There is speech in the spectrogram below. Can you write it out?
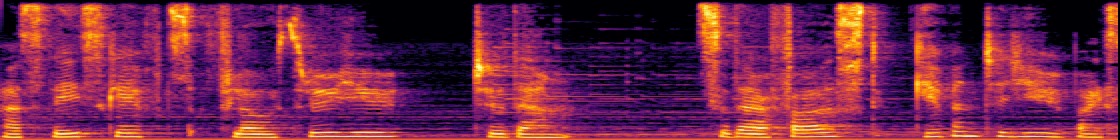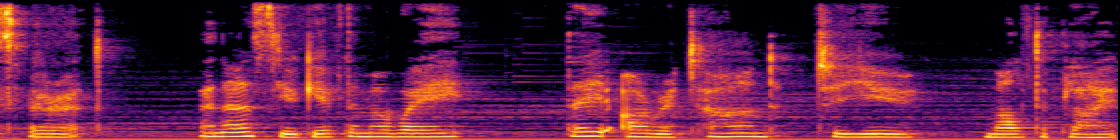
as these gifts flow through you to them. So they are first given to you by Spirit, and as you give them away, they are returned to you multiplied.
